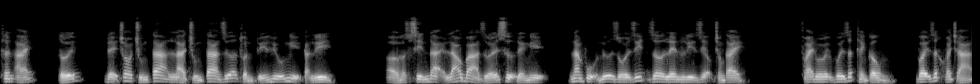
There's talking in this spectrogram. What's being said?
thân ái, tới, để cho chúng ta là chúng ta giữa thuần túy hữu nghị cả ly. Ở xin đại lão bà dưới sự đề nghị, nam phụ nữ rối rít giơ lên ly rượu trong tay. Phái đối với rất thành công, vậy rất khoái trá,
